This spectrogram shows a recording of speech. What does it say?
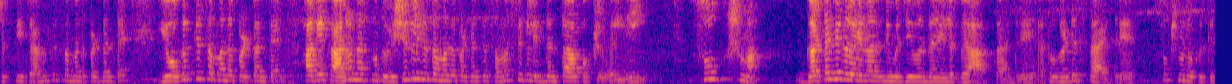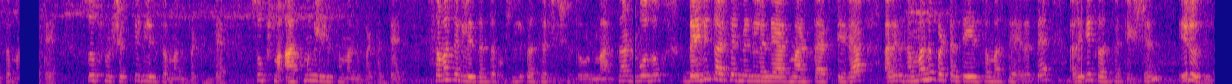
ಶಕ್ತಿ ಜಾಗೃತಿ ಸಂಬಂಧಪಟ್ಟಂತೆ, ಯೋಗಕ್ಕೆ ಸಂಬಂಧಪಟ್ಟಂತೆ, ಹಾಗೆ ಕಾನೂನಾತ್ಮಕ ವಿಷಯಗಳಿಗೆ ಸಂಬಂಧಪಟ್ಟಂತೆ ಸಮಸ್ಯೆಗಳಿದ್ದಂತಹ ಪಕ್ಷದಲ್ಲಿ ಸೂಕ್ಷ್ಮ ಘಟನೆಗಳು ಏನಾದರೂ ನಿಮ್ಮ ಜೀವನದಲ್ಲಿ ಲಭ್ಯ ಆಗ್ತಾ ಇದ್ರೆ ಅಥವಾ ಘಟಿಸ್ತಾ ಇದ್ರೆ ಸೂಕ್ಷ್ಮ ಲೋಕಕ್ಕೆ ಸಂಬಂಧಪಟ್ಟಂತೆ, ಸೂಕ್ಷ್ಮ ಶಕ್ತಿಗಳಿಗೆ ಸಂಬಂಧಪಟ್ಟಂತೆ, ಸೂಕ್ಷ್ಮ ಆತ್ಮಗಳಿಗೆ ಸಂಬಂಧಪಟ್ಟಂತೆ ಸಮಸ್ಯೆಗಳಿದ್ದಂಥ ಪಕ್ಷದಲ್ಲಿ ಕನ್ಸಲ್ಟೇಷನ್ ತಗೊಂಡು ಮಾತನಾಡ್ಬೋದು. ದೈವಿಕ ಆಚರಣೆಗಳನ್ನು ಯಾರು ಮಾಡ್ತಾ ಇರ್ತೀರಾ? ಅದಕ್ಕೆ ಸಂಬಂಧಪಟ್ಟಂತೆ ಏನು ಸಮಸ್ಯೆ ಇರುತ್ತೆ? ಅದಕ್ಕೆ ಕನ್ಸಲ್ಟೇಷನ್ ಇರೋದಿಲ್ಲ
